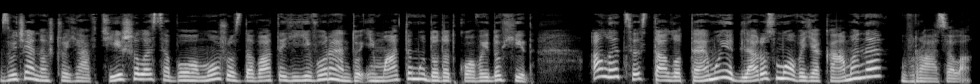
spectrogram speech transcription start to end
Звичайно, що я втішилася, бо можу здавати її в оренду і матиму додатковий дохід. Але це стало темою для розмови, яка мене вразила.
